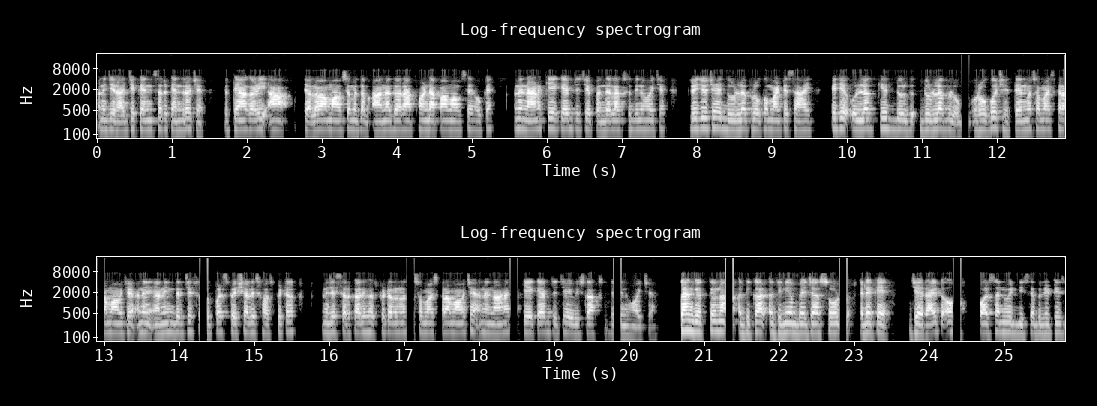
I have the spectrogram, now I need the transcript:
અને જે રાજ્ય કેન્સર કેન્દ્ર છે, તો ત્યાં આગળ આ ચલાવવામાં આવશે, મતલબ આના દ્વારા ફંડ આપવામાં આવશે, ઓકે? અને નાણાકીય કેપ જે છે પંદર લાખ સુધીનો હોય છે. ત્રીજું છે દુર્લભ રોગો માટે સહાય, કે જે ઉલ્લેખિત દુર્લભ રોગો છે તેનો સમાવેશ કરવામાં આવે છે. અને આની અંદર જે સુપર સ્પેશિયાલિસ્ટ હોસ્પિટલ અને જે સરકારી હોસ્પિટલનો સમાવેશ કરવામાં આવે છે. અને નાણાકીય કેપ જે છે વીસ લાખ સુધીનો હોય છે. વિકલાંગ વ્યક્તિઓના અધિકાર અધિનિયમ બે હજાર સોળ એટલે કે જે right of person with disabilities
